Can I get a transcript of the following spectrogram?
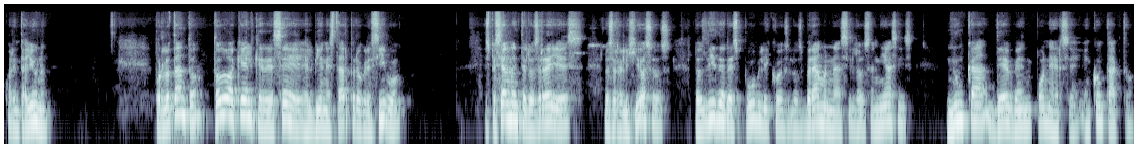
41. Por lo tanto, todo aquel que desee el bienestar progresivo, especialmente los reyes, los religiosos, los líderes públicos, los brahmanas y los sannyasis, nunca deben ponerse en contacto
